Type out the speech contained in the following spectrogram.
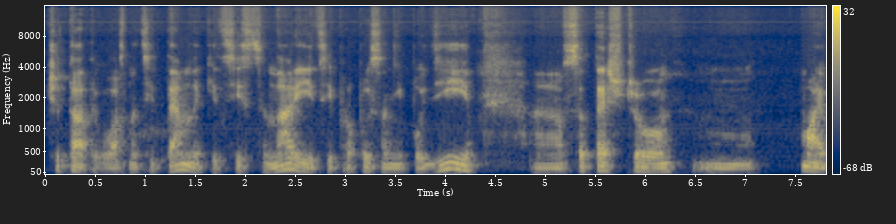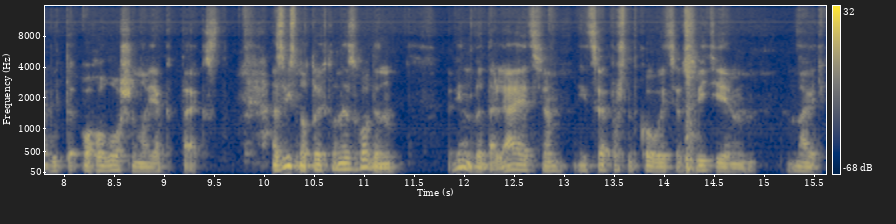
читати власне ці темники, ці сценарії, ці прописані події, е, все те, що має бути оголошено як текст. А звісно, той, хто не згоден, він видаляється, і це прослідковується в світі навіть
